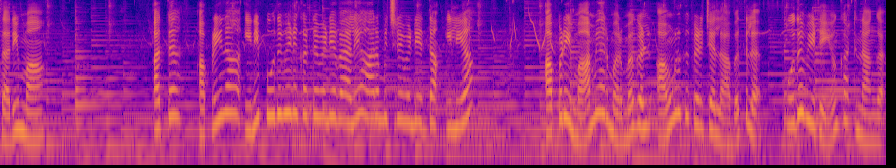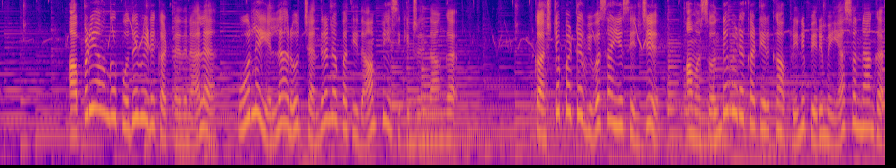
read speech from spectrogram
சரிம்மா. அத்தை அப்படின்னா இனி புது வீடு கட்ட வேண்டிய வேலையை ஆரம்பிச்சிட வேண்டியதுதான் இல்லையா? அப்படி மாமியார் மருமகள் அவங்களுக்கு கிடைச்ச லாபத்துல புது வீட்டையும் கட்டினாங்க. அப்படி அவங்க புது வீடு கட்டினதுனால ஊர்ல எல்லாரும் சந்திரனை பத்தி தான் பேசிக்கிட்டு இருந்தாங்க. கஷ்டப்பட்டு விவசாயம் செஞ்சு அவன் சொந்த வீட கட்டியிருக்கான் அப்படின்னு பெருமையா சொன்னாங்க.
